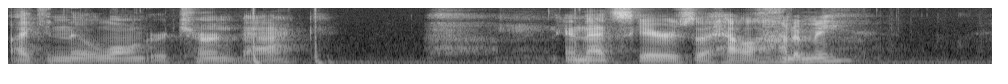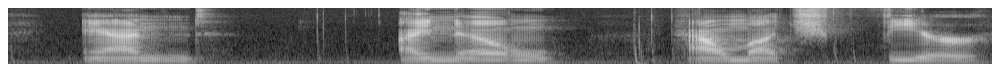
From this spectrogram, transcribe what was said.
I can no longer turn back. And that scares the hell out of me. And I know how much fear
